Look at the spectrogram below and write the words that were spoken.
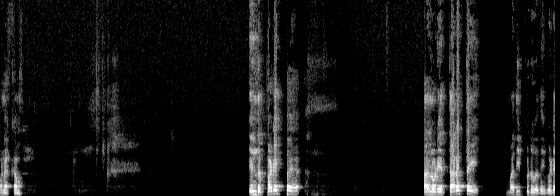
வணக்கம். இந்த படைப்பை அதனுடைய தரத்தை மதிப்பிடுவதை விட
